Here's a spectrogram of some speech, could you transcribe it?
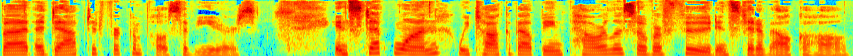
but adapted for compulsive eaters. In step one, we talk about being powerless over food instead of alcohol.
